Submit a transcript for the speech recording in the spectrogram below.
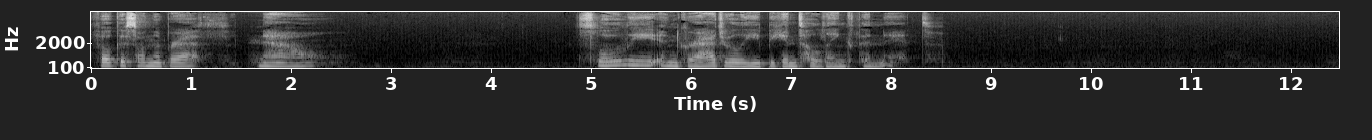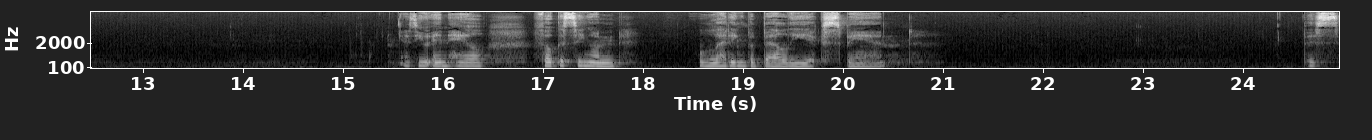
focus on the breath now, slowly and gradually begin to lengthen it. As you inhale, focusing on letting the belly expand. This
